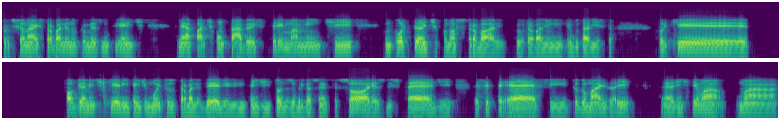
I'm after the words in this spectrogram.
profissionais trabalhando para o mesmo cliente. Né? A parte contábil é extremamente importante para o nosso trabalho, para o trabalho em tributarista, porque obviamente que ele entende muito do trabalho dele, ele entende todas as obrigações acessórias, do SPED, DCTF e tudo mais aí. Né? A gente tem uma, uma,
